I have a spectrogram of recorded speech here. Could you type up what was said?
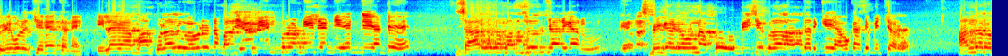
వీళ్ళు కూడా చేనేతనే. ఇలాగా మా కులాలు ఎవరైనా మన ఏం కులం నీళ్ళు ఏంటి ఏంటి అంటే సార్ కూడా మధుసూదన్ గారు స్పీకర్గా ఉన్నప్పుడు బీసీ కులాలు అందరికీ అవకాశం ఇచ్చారు. అందరూ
